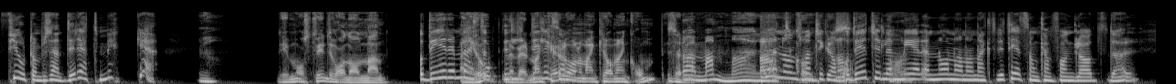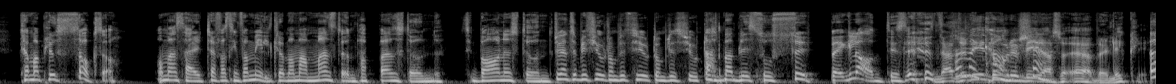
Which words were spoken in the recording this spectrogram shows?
14 procent, det är rätt mycket. Det måste ju inte vara någon man Och det är det är mesta. ihop med. det- det Man kan ju liksom- vara när man kramar en kompis. Eller Ja, mamma eller Ja, någon som kom- man tycker om. Och det är tydligen Ja. mer än någon annan aktivitet som kan få en glad sådär. Kan man plussa också? Om man så här, träffar sin familj, kramar mamma en stund, pappa en stund, sitt barn en stund. Du vet, det blir 14 plus 14 plus 14. Att man blir så superglad till slut. Ja, Ja, det är då du blir alltså överlycklig. Ja,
